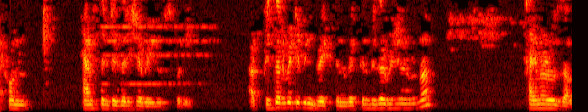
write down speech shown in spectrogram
এখন হ্যান্ড স্যানিটাইজার হিসেবে ইউজ করি। আর preservative in vaccine vaccine preservative জন্য থাইমারোজাল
